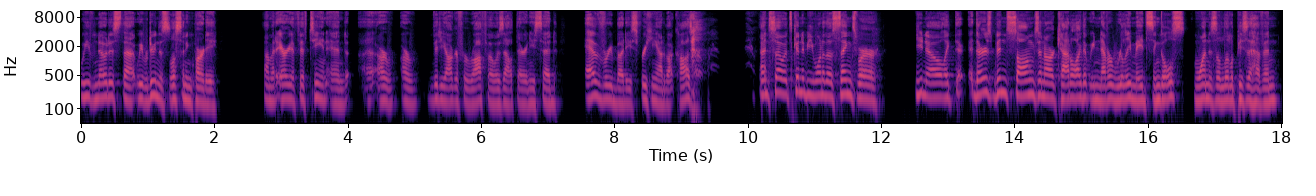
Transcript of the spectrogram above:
we've noticed that we were doing this listening party um, at Area 15, and uh, our our videographer Rafa was out there, and he said everybody's freaking out about Cosmo, and so it's going to be one of those things where, you know, like there, there's been songs in our catalog that we never really made singles. One is a little piece of heaven,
